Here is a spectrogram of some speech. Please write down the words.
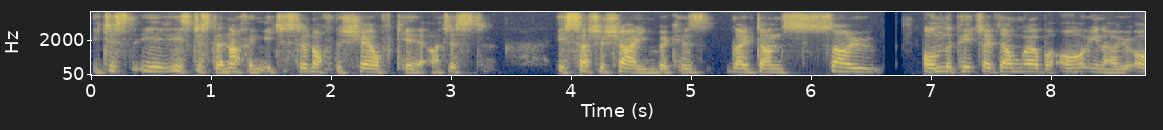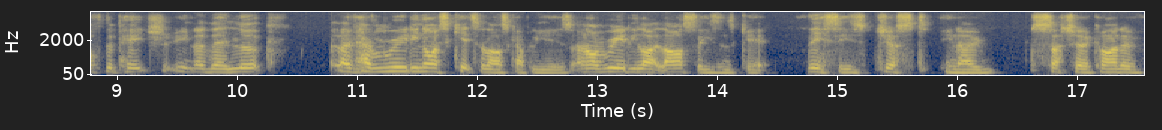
it just it's just a nothing. It's just an off the shelf kit. I just it's such a shame because they've done so on the pitch. They've done well, but oh, you know off the pitch, you know their look. They've had really nice kits the last couple of years, and I really like last season's kit. This is just you know such a kind of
